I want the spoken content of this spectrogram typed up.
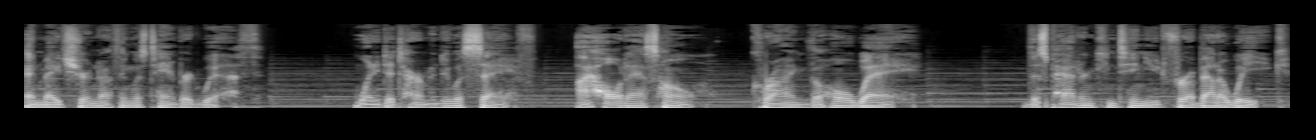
and made sure nothing was tampered with. When he determined it was safe, I hauled ass home, crying the whole way. This pattern continued for about a week,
